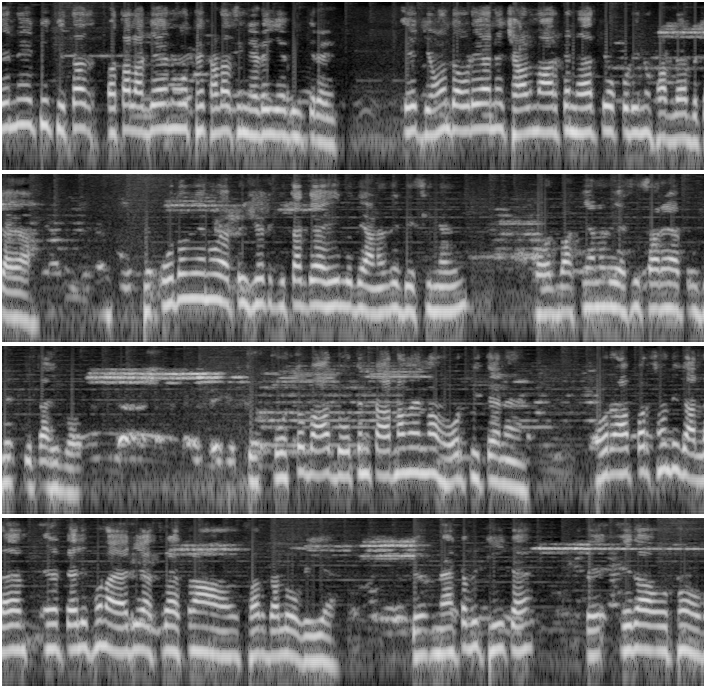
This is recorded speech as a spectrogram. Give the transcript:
ਇਹਨੇ ਕੀ ਕੀਤਾ? ਪਤਾ ਲੱਗ ਗਿਆ ਇਹਨੂੰ ਉੱਥੇ ਖੜਾ ਸੀ ਨੇੜੇ ਹੀ ਇਹ ਵਿਚ ਰਹੇ ਇਹ ਜਿਉਂ ਦੌੜਿਆ, ਇਹਨੇ ਛਾਲ ਮਾਰ ਕੇ ਨਹਿਰ 'ਚ ਉਹ ਕੁੜੀ ਨੂੰ ਫੜ ਲਿਆ, ਬਚਾਇਆ। ਤੇ ਉਦੋਂ ਵੀ ਇਹਨੂੰ ਐਪਰੀਸ਼ੀਏਟ ਕੀਤਾ ਗਿਆ ਸੀ, ਲੁਧਿਆਣਾ ਦੇ ਡੀਸੀ ਨੇ ਵੀ। ਔਰ ਬਾਕੀਆਂ ਨੇ ਵੀ ਅਸੀਂ ਸਾਰੇ ਐਪਰੀਸ਼ੀਏਟ ਕੀਤਾ ਸੀ ਬਹੁਤ। ਤੇ ਉਸ ਤੋਂ ਬਾਅਦ ਦੋ ਤਿੰਨ ਕਾਰਨਾਮੇ ਇਹਨਾਂ ਹੋਰ ਕੀਤੇ ਨੇ। ਔਰ ਆ ਪਰਸੋਂ ਦੀ ਗੱਲ ਹੈ ਟੈਲੀਫੋਨ ਆਇਆ ਜੀ, ਇਸ ਤਰ੍ਹਾਂ ਇਸ ਤਰ੍ਹਾਂ ਸਰ ਗੱਲ ਹੋ ਗਈ ਹੈ। ਤੇ ਮੈਂ ਕਿਹਾ ਵੀ ਠੀਕ ਹੈ, ਤੇ ਇਹਦਾ ਉਥੋਂ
